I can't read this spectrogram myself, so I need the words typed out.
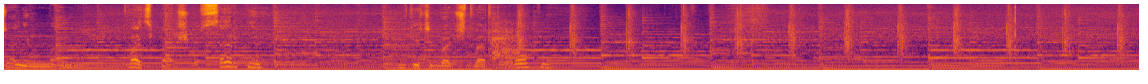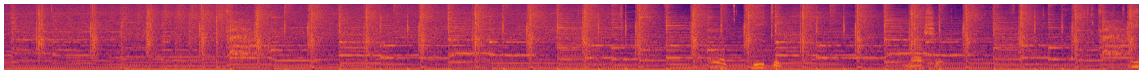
Сьогодні ми маємо 21 серпня 2024 року. От квіти наші. І,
